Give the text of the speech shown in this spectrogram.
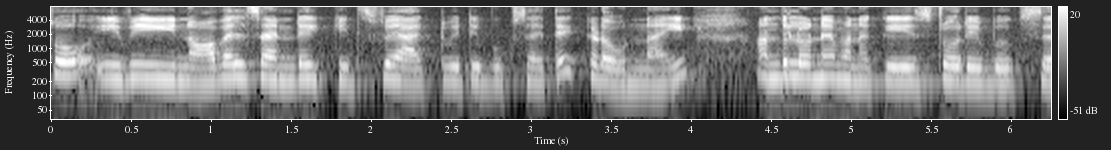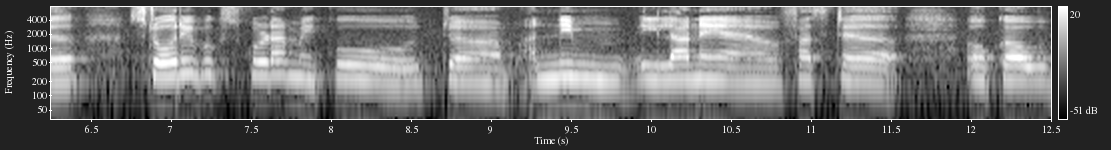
సో ఇవి novels and kids activity books అయితే ఇక్కడ ఉన్నాయి. అందులోనే మనకి స్టోరీ బుక్స్ స్టోరీ బుక్స్ కూడా మీకు చ- అన్ని ఇలానే ఫస్ట్ ఒక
